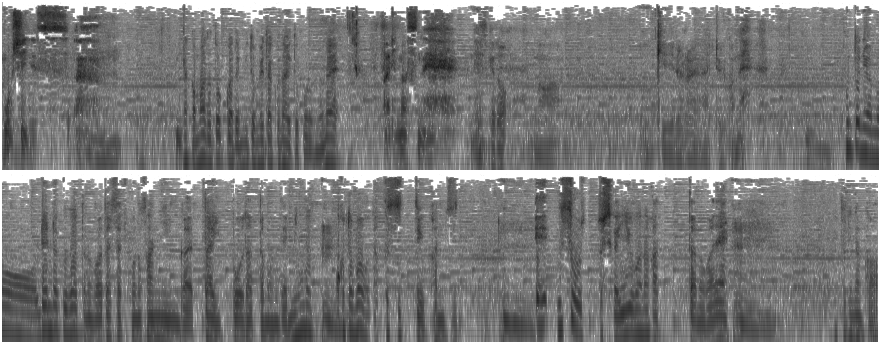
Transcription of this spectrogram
惜しいです。うん、なんかまだどっかで認めたくないところもね、ありますね。ねですけど、まあ、受け入れられないというかね、本当にあの、連絡があったのが私たちこの3人が第一報だったもんで、みんなうん。言葉をなくすっていう感じ、うん、え、嘘としか言いようがなかったのがね、うん、本当になんか、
